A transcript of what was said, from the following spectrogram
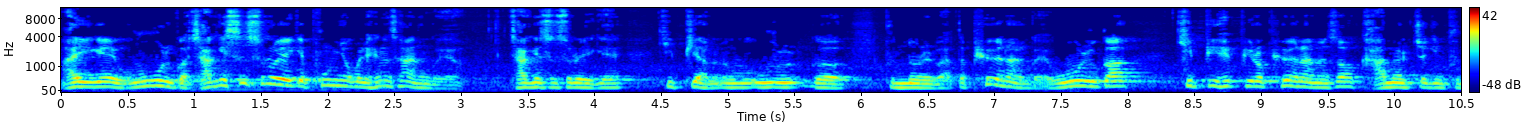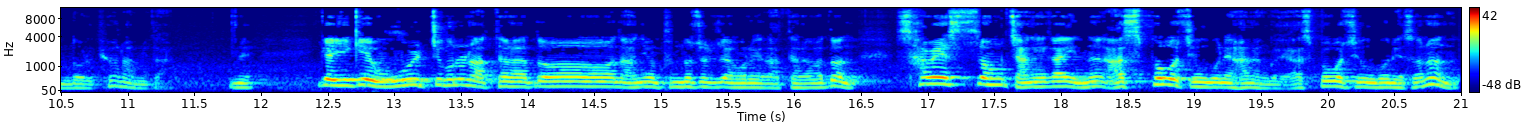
아이의 우울과 자기 스스로에게 폭력을 행사하는 거예요. 자기 스스로에게 기피하는 우울, 그 분노를 갖다 표현하는 거예요. 우울과 기피, 회피로 표현하면서 간헐적인 분노를 표현합니다. 네. 그러니까 이게 우울증으로 나타나던 아니면 분노 조절장애로 나타나던 사회성 장애가 있는 아스퍼거 증후군에 하는 거예요. 아스퍼거 증후군에서는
